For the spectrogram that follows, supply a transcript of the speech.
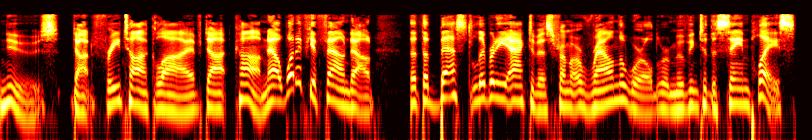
news.freetalklive.com. Now, what if you found out that the best liberty activists from around the world were moving to the same place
